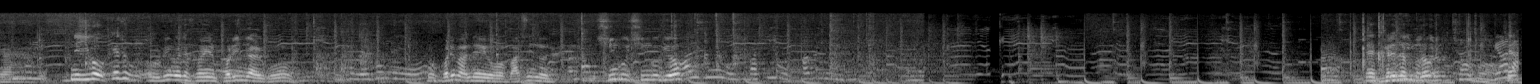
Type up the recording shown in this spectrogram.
야, 근데 이거 계속 올린 거죠? 저희는 버린 줄 알고. 이거 버리면 안 돼요. 이거 맛있는 진국 진국이요? 맛있는 거 받으면 네, 그래서 뭐. 처음 뭐. 면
